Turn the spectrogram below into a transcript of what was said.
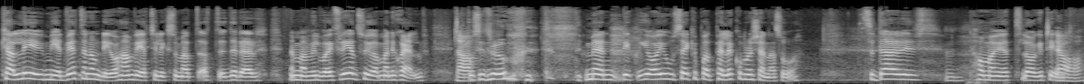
Kalle är ju medveten om det och han vet ju liksom att, att det där när man vill vara i fred så gör man det själv. Ja. På sitt rum. Men det, jag är osäker på att Pelle kommer att känna så. Så där har man ju ett lager till. Ja.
